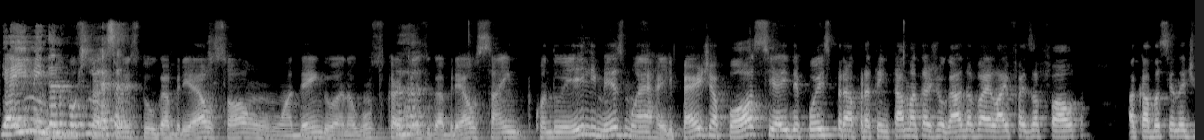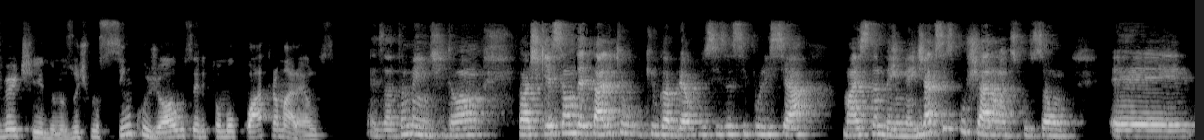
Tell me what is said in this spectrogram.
E aí, emendando um pouquinho essa. cartões do Gabriel, só um adendo, Ana. Alguns cartões uhum. do Gabriel saem quando ele mesmo erra. Ele perde a posse e aí depois, para tentar matar a jogada, vai lá e faz a falta. Acaba sendo advertido. Nos últimos cinco jogos, ele tomou quatro amarelos. Exatamente. Então, é eu acho que esse é um detalhe que o, que o Gabriel precisa se policiar mais também, né? E já que vocês puxaram a discussão é,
